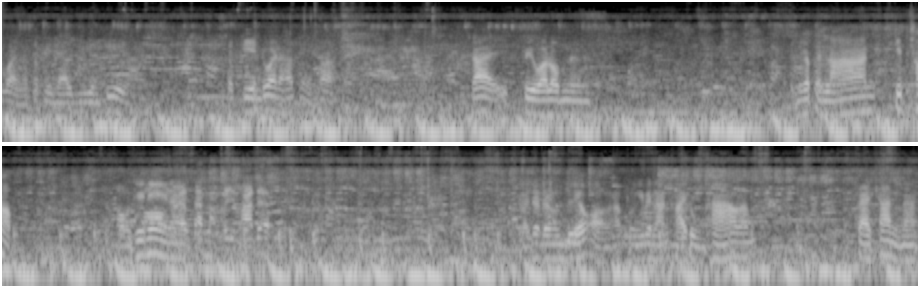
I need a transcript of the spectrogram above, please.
ด้วยแล้วก็มีแนวยีนที่สกรีนด้วยนะครับนี่ก็ได้อีกฟิลอารมณ์หนึ่งนี่ก็เป็นร้านกิฟช็อปของที่นี่นะครับตัดหลังไปพัดเด้อเราจะเดินเลี้ยวออกนะครับ ตรงนี้เป็นร้านขายถุงเท้าครับแฟชั่นนะ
